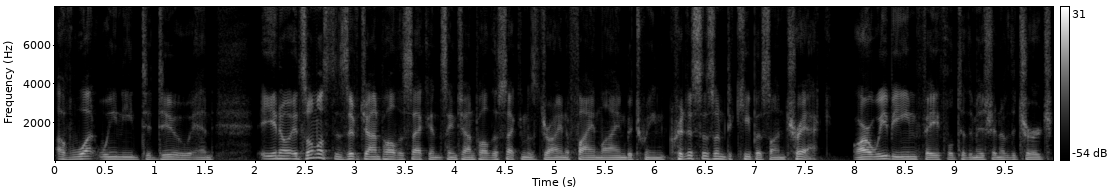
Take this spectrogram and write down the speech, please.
of what we need to do. And you know, it's almost as if John Paul II, St. John Paul II, is drawing a fine line between criticism to keep us on track. Are we being faithful to the mission of the church?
